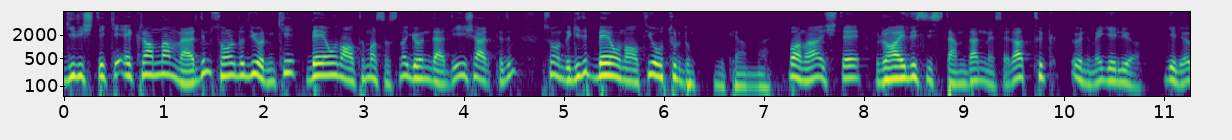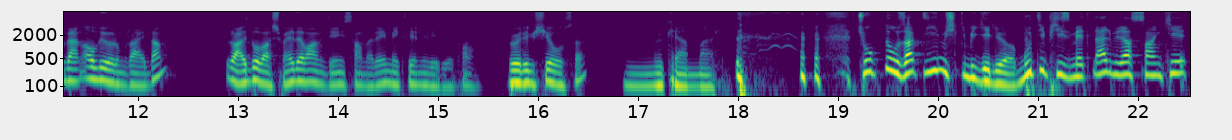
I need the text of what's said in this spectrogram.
girişteki ekrandan verdim. Sonra da diyorum ki B16 masasına gönder diye işaretledim. Sonra da gidip B16'ya oturdum. Mükemmel. Bana işte raylı sistemden mesela tık önüme geliyor. Geliyor ben alıyorum raydan. Ray dolaşmaya devam ediyor. İnsanlara emeklerini veriyor falan. Böyle bir şey olsa Mükemmel. çok da uzak değilmiş gibi geliyor. Bu tip hizmetler biraz sanki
